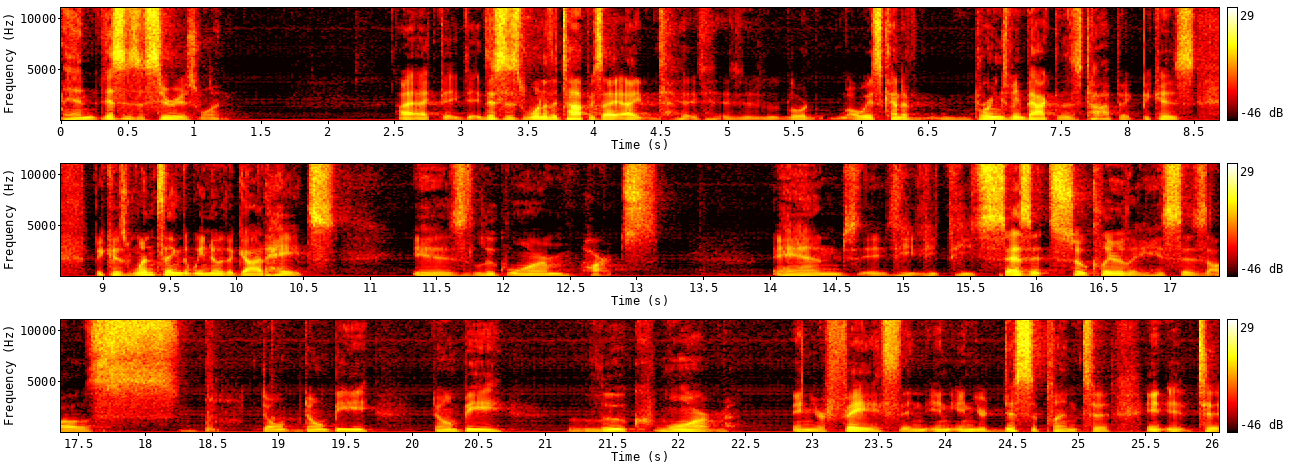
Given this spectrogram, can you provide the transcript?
And this is a serious one. I, I, this is one of the topics I, I, Lord always kind of brings me back to this topic because, because one thing that we know that God hates is lukewarm hearts, And it, he, he says it so clearly. He says, oh, don't, don't, be, don't be lukewarm in your faith, in, in, in your discipline to, in, to,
